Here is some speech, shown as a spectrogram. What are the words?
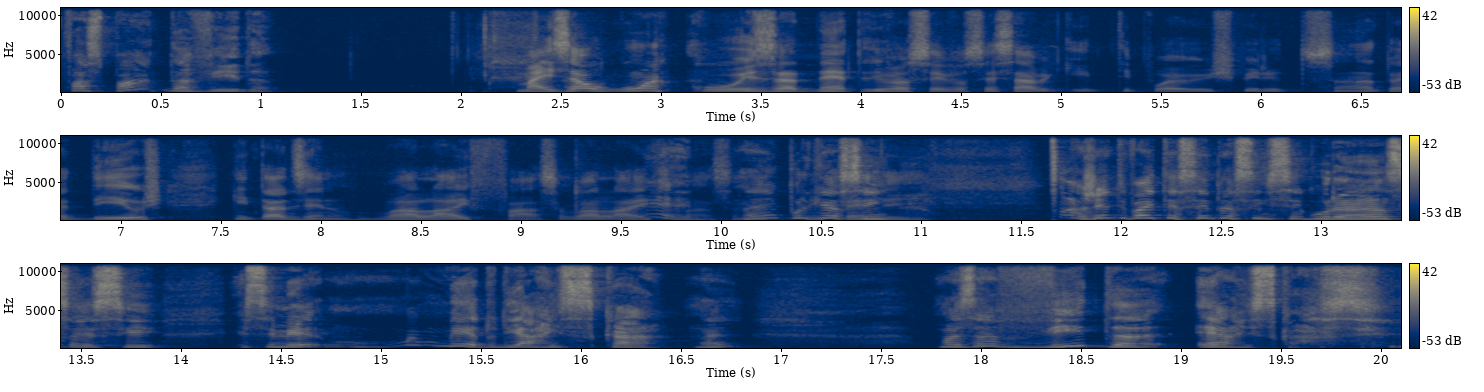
Faz parte da vida. Mas alguma coisa dentro de você, você sabe que tipo é o Espírito Santo, é Deus quem está dizendo, vá lá e faça, vá lá e é, faça, né? né? Porque Entendi. assim, a gente vai ter sempre essa insegurança, esse esse medo de arriscar, né? Mas a vida é arriscar-se.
